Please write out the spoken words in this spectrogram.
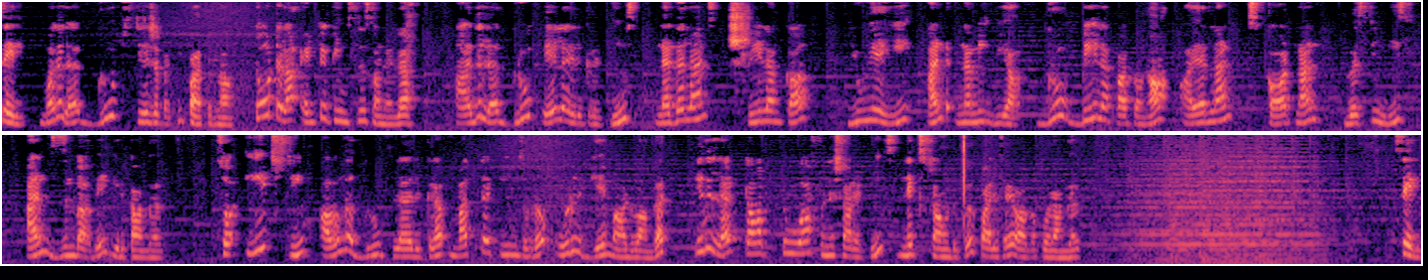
சரி முதல்ல குரூப் ஸ்டேஜ பத்தி பாத்துக்கலாம் டோட்டலா எட்டு டீம்ஸ்னு சொன்னேன்ல. அதுல குரூப் ஏல இருக்கிற teams Netherlands Sri Lanka UAE and Namibia group B ல பார்த்தோம்னா Ireland Scotland West Indies and Zimbabwe இருக்காங்க. ஸோ ஈச் டீம் அவங்க குரூப்ல இருக்கிற மற்ற டீம்ஸோட ஒரு கேம் ஆடுவாங்க. இதுல டாப் டூவா ஃபினிஷ் ஆகிற டீம்ஸ் நெக்ஸ்ட் ரவுண்டுக்கு குவாலிஃபை ஆக போறாங்க. சரி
